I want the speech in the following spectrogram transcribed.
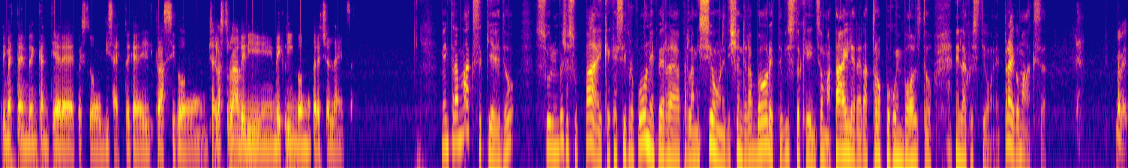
rimettendo in cantiere questo D7 che è il classico, cioè l'astronave di, dei Klingon per eccellenza. Mentre a Max chiedo sul, invece su Pike che si propone per, per, la missione di scendere a Boret visto che insomma Tyler era troppo coinvolto nella questione. Prego Max. Vabbè,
